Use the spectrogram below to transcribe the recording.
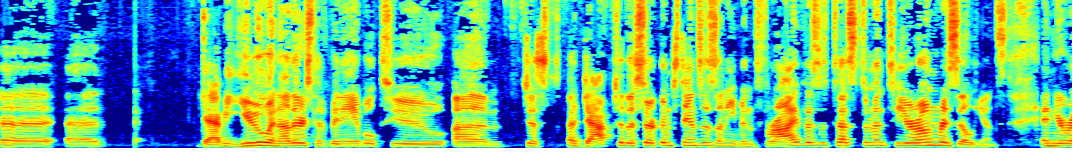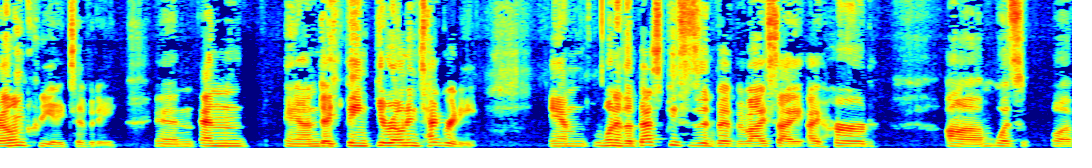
uh, uh gabby you and others have been able to um just adapt to the circumstances and even thrive is a testament to your own resilience and your own creativity and and and i think your own integrity. And one of the best pieces of advice i i heard um, was a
